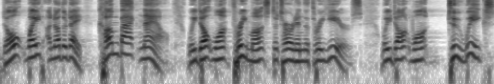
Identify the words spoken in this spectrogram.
don't wait another day. Come back now. We don't want three months to turn into three years. We don't want two weeks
